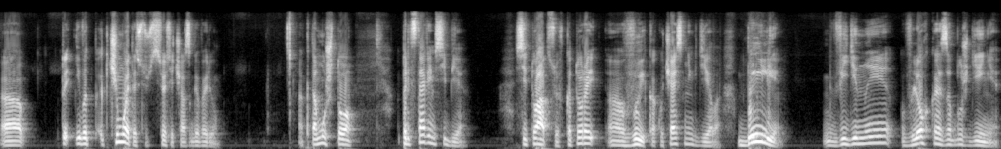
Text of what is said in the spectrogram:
И вот к чему это все сейчас говорю? К тому, что представим себе ситуацию, в которой э, вы, как участник дела, были введены в легкое заблуждение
